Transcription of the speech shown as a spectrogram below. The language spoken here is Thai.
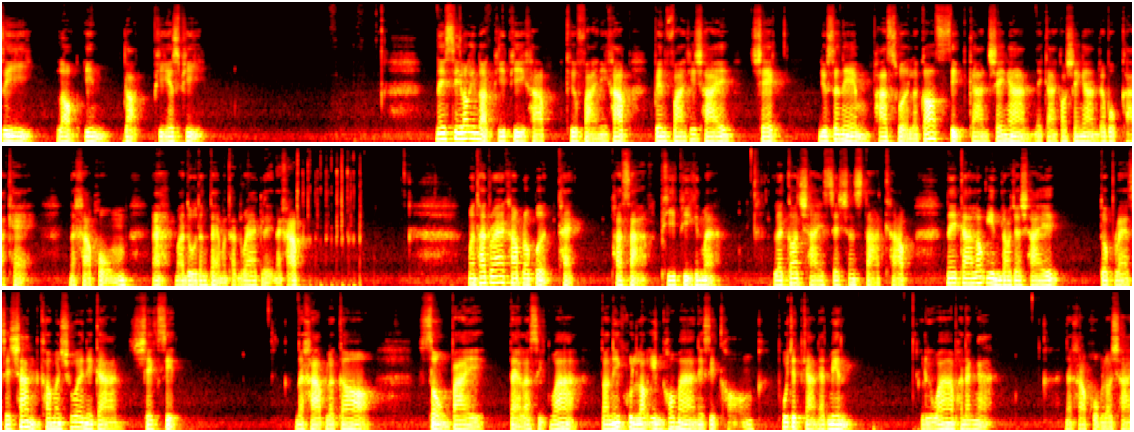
login.php ใน c login.php ครับ คือไฟล์นี้ครับ เป็นไฟล์ที่ใช้เช็ค username password แล้วก็สิทธิ์การใช้งานในการเข้าใช้งานระบบ Car Care นะครับผมอะมาดูตั้งแต่บรรทัดแรกเลยนะครับบรรทัดแรกครับ เราเปิดแท็กภาษา PHP ขึ้นมา แล้วก็ใช้ Session Start ครับ ในการล็อกอินเราจะใช้ตัวแปร Session เข้ามาช่วยในการเช็คสิทธิ์นะครับ แล้วก็ส่งไปแต่ละสิทธิ์ว่า ตอนนี้คุณล็อกอินเข้ามาในสิทธิ์ของผู้จัดการแอดมิน หรือว่าพนักงานนะครับผมเราใช้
